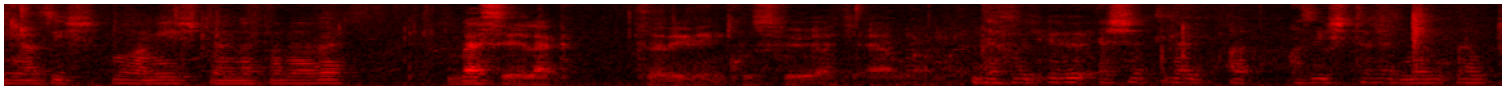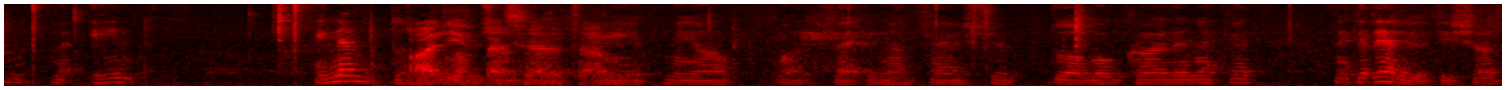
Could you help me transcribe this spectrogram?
mi az is, valami Istennek a neve, Beszélek Terilinkusz főatyával majd. de hogy ő esetleg a- az Istenek nem, nem tud, mert én, én nem tudom Annyit beszéltem. lépni a, a fe, ilyen felső dolgokkal, de neked, neked erőt is ad.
